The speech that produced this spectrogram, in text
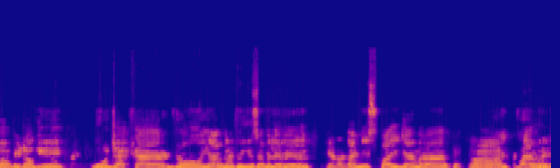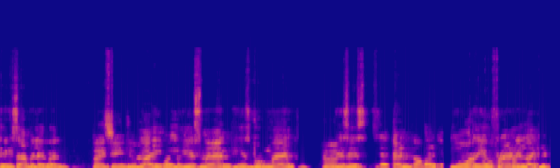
walkie talkie projector drone everything is available and spy camera everything is available I see you like his man he's good man Huh. this is and more you friend like it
